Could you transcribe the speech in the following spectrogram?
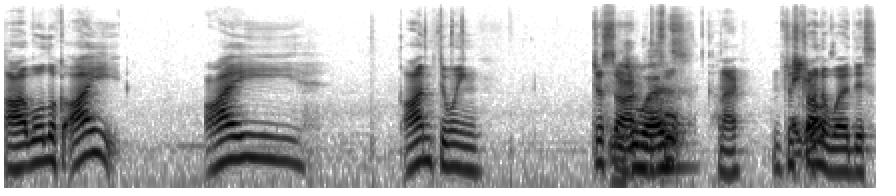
All right. Well, look, I, I, I'm doing. Just Use all right, your words. full- I know. I'm just Eight trying to word this.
